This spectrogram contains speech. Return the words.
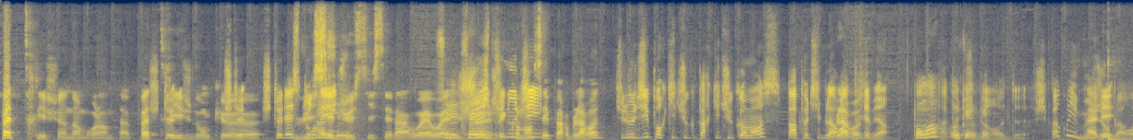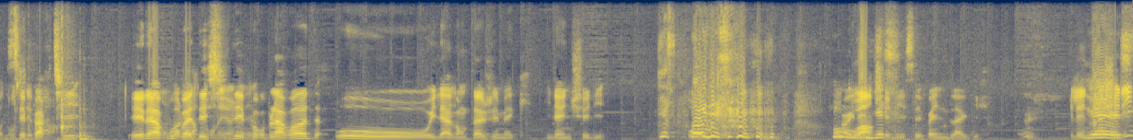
Pas de triche hein, dans Brolanta, pas de Je te- triche donc Je te, euh, je te laisse tourner. l'huissier de tourner. justice est là, ouais C'est ouais. Je, je Tu vais commencer par Blarod. Tu nous dis pour qui tu, par qui tu commences Par petit Blarod, Blarod. très bien. Pour moi Par Ok. Blarod. Je sais pas quoi il mesure Blarod. on c'est pas. parti. Et la On roue va décider pour Blarod. Oh, il est avantagé mec. Il a une Shelly. Yes Oh. Oh, yes Oh, Ouais, il a quoi une. Shelly, c'est pas une blague. Il a une vraie Shelly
